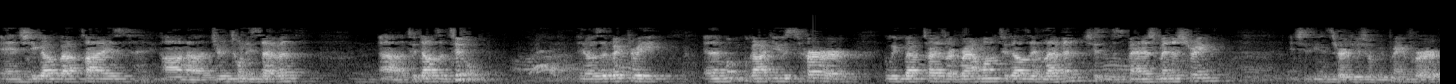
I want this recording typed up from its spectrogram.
And she got baptized on uh, June 27th, uh, 2002. It was a victory. And then God used her. We baptized our grandma in 2011. She's in the Spanish ministry. And she's getting surgery, so we'll be praying for her.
